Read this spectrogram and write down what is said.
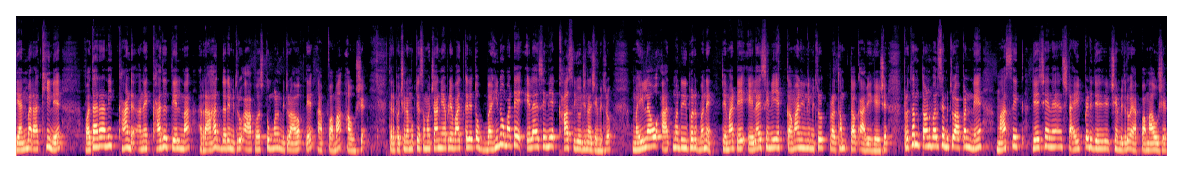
ધ્યાનમાં રાખીને વધારાની ખાંડ અને ખાદ્ય તેલમાં રાહત દરે મિત્રો આ વસ્તુ પણ મિત્રો આ વખતે આપવામાં આવશે. ત્યાર પછીના મુખ્ય સમાચારની આપણે વાત કરીએ તો બહેનો માટે એલઆઈસીની એક ખાસ યોજના છે મિત્રો. મહિલાઓ આત્મનિર્ભર બને તે માટે એલઆઈસીની એક કમાણીની મિત્રો પ્રથમ તક આવી ગઈ છે. પ્રથમ ત્રણ વર્ષે મિત્રો આપણને માસિક જે છે ને સ્ટાઇપેડ જે છે મિત્રો એ આપવામાં આવશે.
